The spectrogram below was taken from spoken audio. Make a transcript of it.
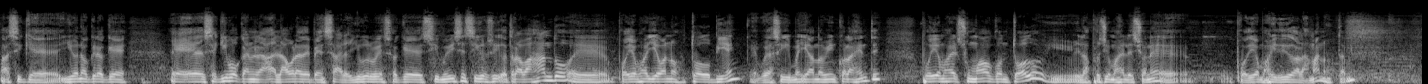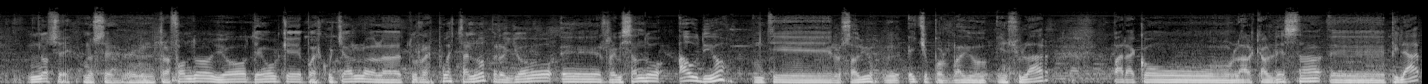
Así que yo no creo que eh, se equivocan a la hora de pensar. Yo creo que, que si me hubiesen seguido, seguido trabajando, eh, podíamos llevarnos todos bien, que voy a seguir llevando bien con la gente, podíamos haber sumado con todo y, y las próximas elecciones eh, podíamos haber ido a la mano también. No sé, no sé. En el trasfondo yo tengo que pues, escuchar la, tu respuesta, ¿no? Pero yo eh, revisando audio, de los audios eh, hechos por Radio Insular, para con la alcaldesa eh, Pilar,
